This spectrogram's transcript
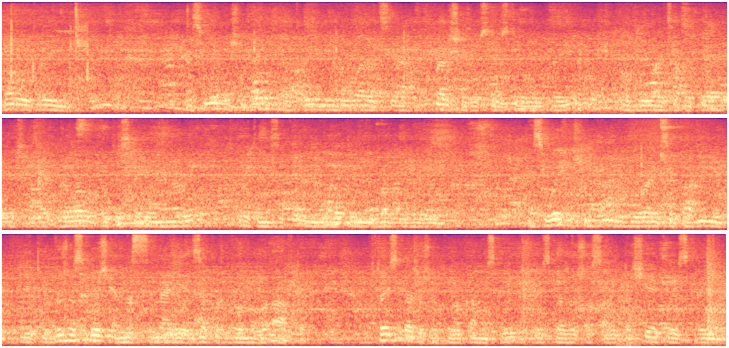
Слава Україні! На сьогоднішній день в Україні відбувається вперше за всю історію України відбувається таке, як сказати, криваве протистояння народу проти незаконної нелегітимної влади України. На сьогоднішній день відбуваються події, які дуже схожі на сценарії закордонного автора. Хтось каже, що по Москви, хтось каже, що ще якоїсь країни.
